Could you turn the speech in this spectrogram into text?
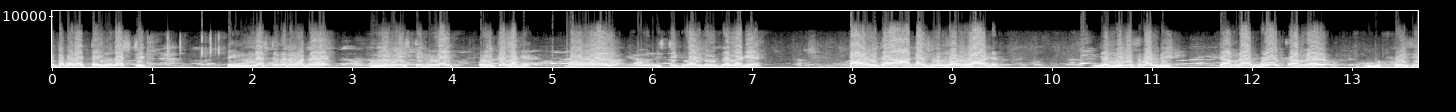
অত বড় একটা ইন্ডাস্ট্রি সেই ইন্ডাস্ট্রির মধ্যে নিয়মিত স্ট্রিট লাইট হইতে লাগে। বড় বড় স্ট্রিট লাইট হইতে লাগে। তাও এটা আঠাশ নম্বর ওয়ার্ড যে মিউনিসিপালিটি আমরা বহুত, আমরা কইছি,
